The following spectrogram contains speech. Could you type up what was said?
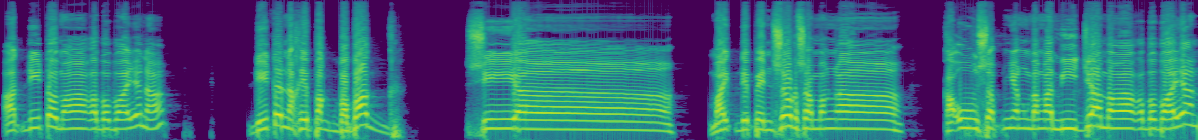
at dito mga kababayan ha dito nakipagbabag si ah, Mike Defensor sa mga kausap niyang mga media, mga kababayan.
